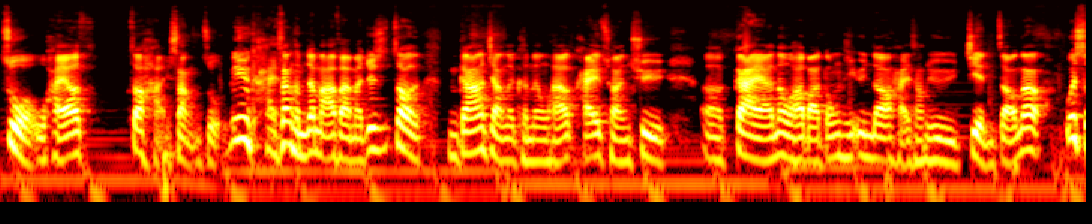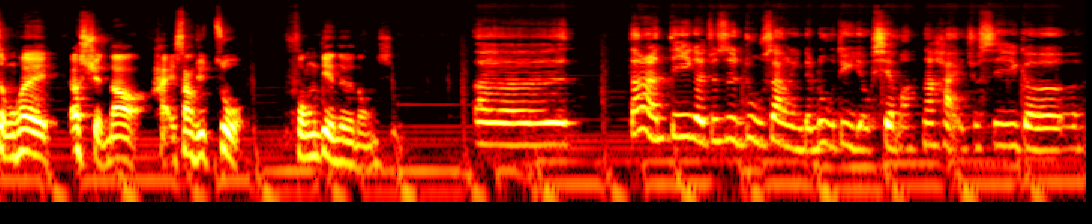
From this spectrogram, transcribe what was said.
做，我还要？到海上做，因为海上可能比较麻烦嘛，就是照你刚刚讲的，可能我还要开船去呃盖啊，那我还要把东西运到海上去建造。那为什么会要选到海上去做风电这个东西？呃，当然第一个就是陆上你的陆地有限嘛，那海就是一个，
